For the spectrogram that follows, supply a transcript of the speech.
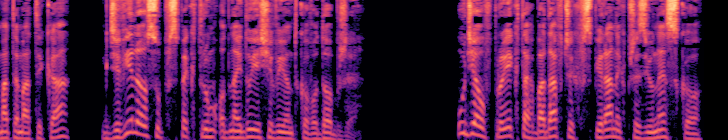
matematyka, gdzie wiele osób w spektrum odnajduje się wyjątkowo dobrze. Udział w projektach badawczych wspieranych przez UNESCO,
